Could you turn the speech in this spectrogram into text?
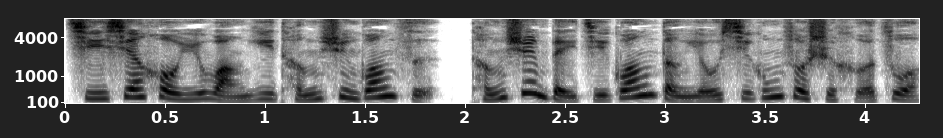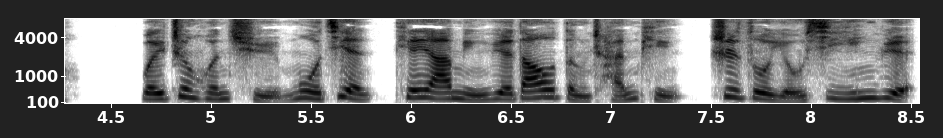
其先后与网易、腾讯光子、腾讯北极光等游戏工作室合作，为《镇魂曲》《墨剑》《天涯明月刀》等产品制作游戏音乐。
